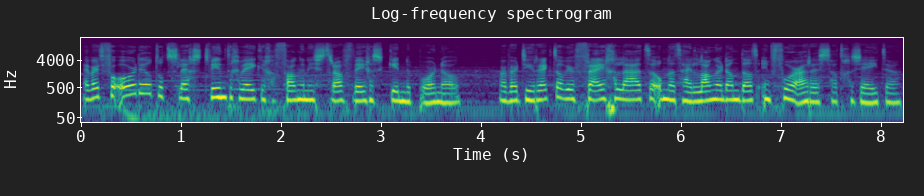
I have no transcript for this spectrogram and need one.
Hij werd veroordeeld tot slechts 20 weken gevangenisstraf wegens kinderporno, maar werd direct alweer vrijgelaten omdat hij langer dan dat in voorarrest had gezeten.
